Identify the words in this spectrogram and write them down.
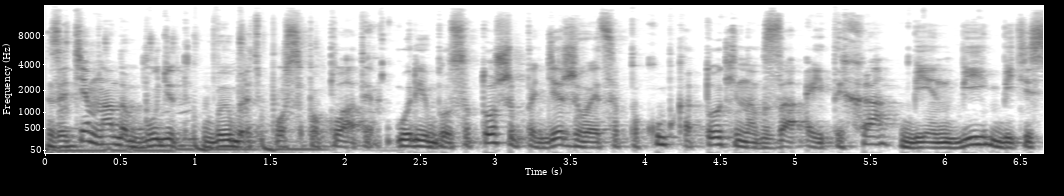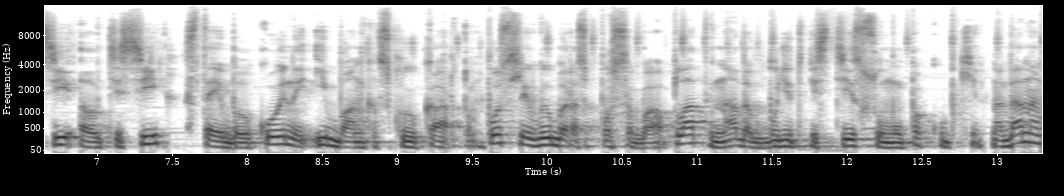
Затем надо будет выбрать способ оплаты. У Ripple Satoshi поддерживается покупка токенов за ATH, BNB, BTC, LTC, стейблкоины и банковскую карту. После выбора способа оплаты надо будет ввести сумму покупки. На данном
